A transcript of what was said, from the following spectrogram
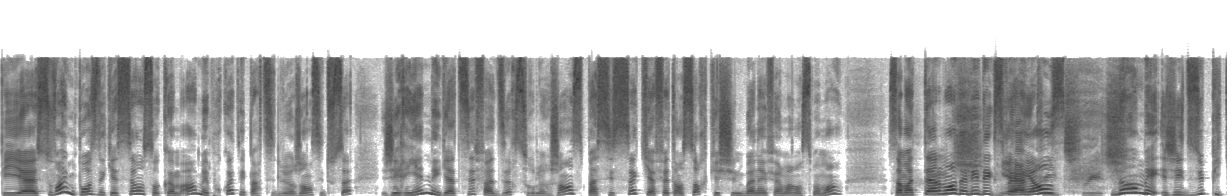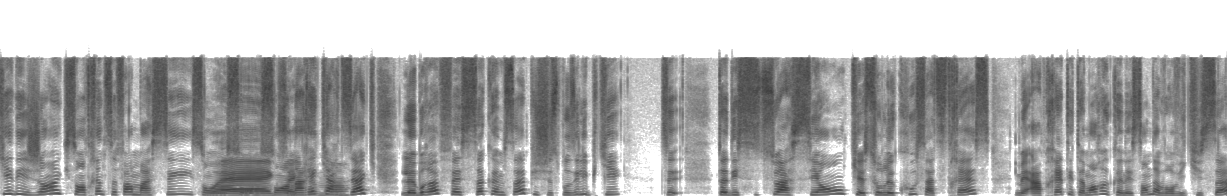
Puis euh, souvent, ils me posent des questions, ils sont comme, ah, mais pourquoi tu es partie de l'urgence et tout ça? J'ai rien de négatif à dire sur l'urgence, parce que c'est ça qui a fait en sorte que je suis une bonne infirmière en ce moment. Ça m'a tellement donné d'expérience. Non, mais j'ai dû piquer des gens qui sont en train de se faire masser, ils sont, Ouais, sont- sont en arrêt cardiaque. Le bras fait ça comme ça, puis je suis supposée les piquer. Tu as des situations que sur le coup, ça te stresse, mais après, tu es tellement reconnaissante d'avoir vécu ça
